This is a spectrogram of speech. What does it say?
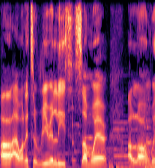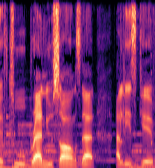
Uh, I wanted to re release somewhere along with two brand new songs that at least give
